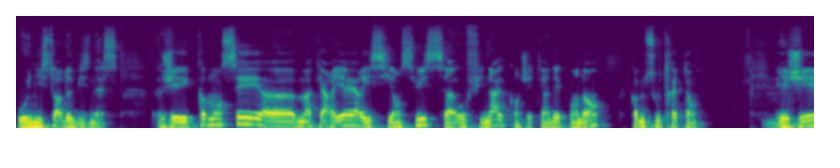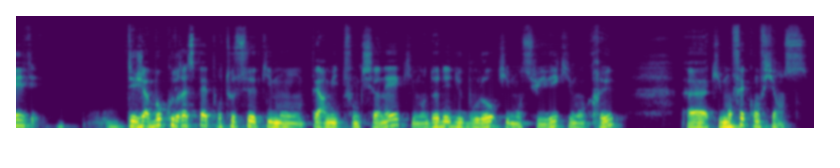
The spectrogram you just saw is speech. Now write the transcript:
ou une histoire de business. J'ai commencé ma carrière ici en Suisse, au final, quand j'étais indépendant, comme sous-traitant. Et j'ai déjà beaucoup de respect pour tous ceux qui m'ont permis de fonctionner, qui m'ont donné du boulot, qui m'ont suivi, qui m'ont cru, euh, qui m'ont fait confiance.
